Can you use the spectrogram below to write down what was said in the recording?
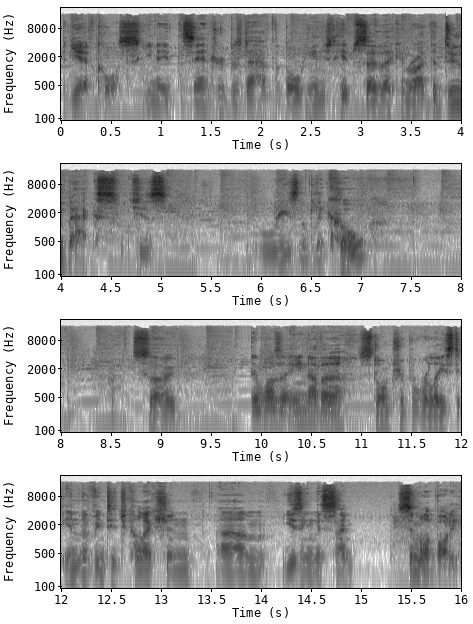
but yeah, of course, you need the Sand Troopers to have the ball hinged hips so they can ride the dewbacks, which is reasonably cool. So there was another Stormtrooper released in the Vintage Collection um, using this same similar body.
